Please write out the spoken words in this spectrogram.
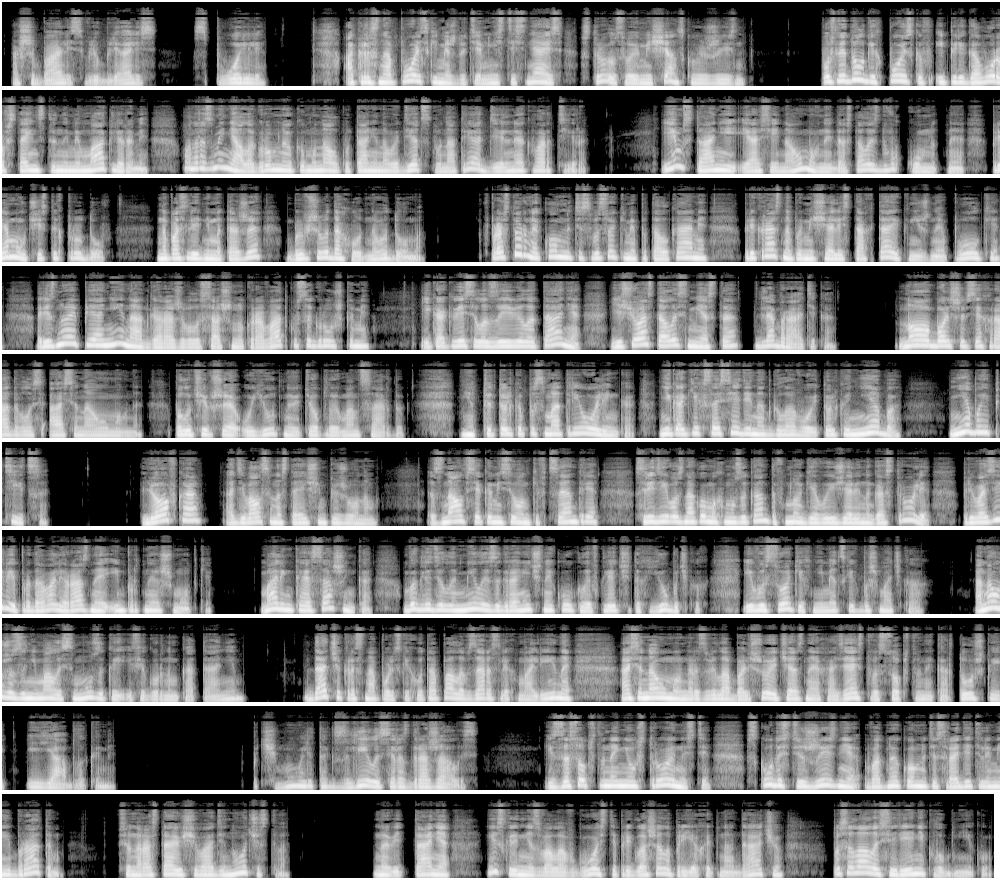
Ошибались, влюблялись, спорили. А Краснопольский, между тем, не стесняясь, строил свою мещанскую жизнь. После долгих поисков и переговоров с таинственными маклерами он разменял огромную коммуналку Таниного детства на три отдельные квартиры. Им с Таней и Асей Наумовной досталась двухкомнатная, прямо у чистых прудов, на последнем этаже бывшего доходного дома. Просторной комнате с высокими потолками прекрасно помещались тахта и книжные полки, резное пианино отгораживало Сашину кроватку с игрушками, и, как весело заявила Таня, еще осталось место для братика. Но больше всех радовалась Ася Наумовна, получившая уютную теплую мансарду. «Нет, ты только посмотри, Оленька, никаких соседей над головой, только небо, небо и птицы». Левка одевался настоящим пижоном знал все комиссионки в центре, среди его знакомых музыкантов многие выезжали на гастроли, привозили и продавали разные импортные шмотки. Маленькая Сашенька выглядела милой заграничной куклой в клетчатых юбочках и высоких немецких башмачках. Она уже занималась музыкой и фигурным катанием. Дача Краснопольских утопала в зарослях малины, Ася Наумовна развела большое частное хозяйство с собственной картошкой и яблоками. Почему Оля так злилась и раздражалась? Из-за собственной неустроенности, скудости жизни в одной комнате с родителями и братом, все нарастающего одиночества. Но ведь Таня искренне звала в гости, приглашала приехать на дачу, посылала сирене клубнику.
